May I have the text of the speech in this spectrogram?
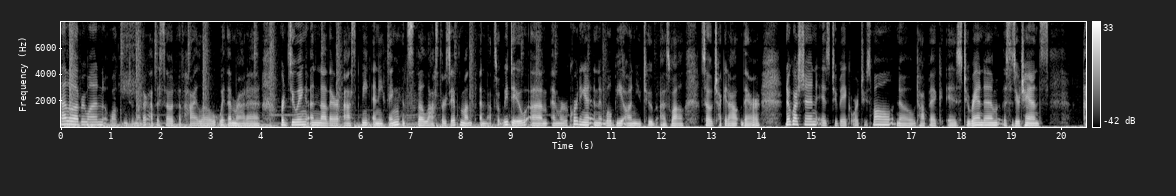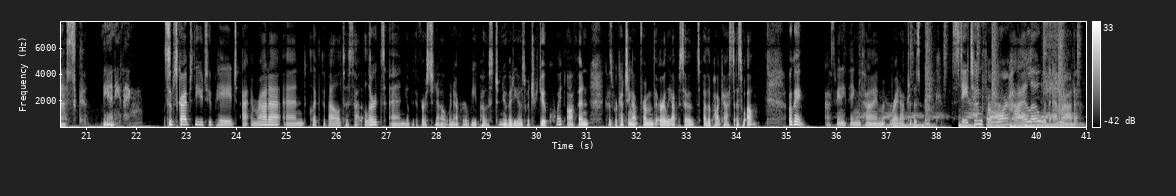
Hello, everyone. Welcome to another episode of High Low with Emrata. We're doing another Ask Me Anything. It's the last Thursday of the month, and that's what we do. Um, and we're recording it, and it will be on YouTube as well. So check it out there. No question is too big or too small. No topic is too random. This is your chance. Ask me anything. Subscribe to the YouTube page at Emrata and click the bell to set alerts, and you'll be the first to know whenever we post new videos, which we do quite often because we're catching up from the early episodes of the podcast as well. Okay, ask me anything time right after this break. Stay tuned for more High Low with Emrata.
